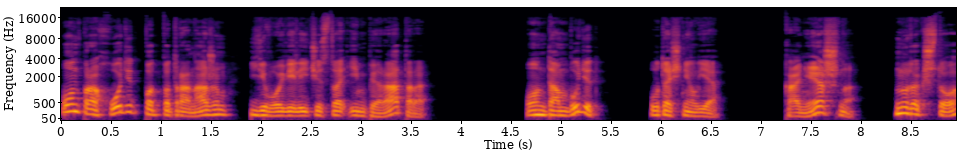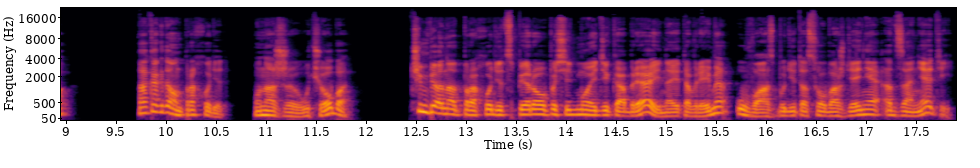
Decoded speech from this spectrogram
он проходит под патронажем Его Величества Императора. «Он там будет?» – уточнил я. «Конечно. Ну так что?» «А когда он проходит? У нас же учеба». «Чемпионат проходит с 1 по 7 декабря, и на это время у вас будет освобождение от занятий.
